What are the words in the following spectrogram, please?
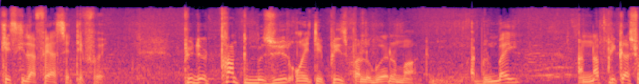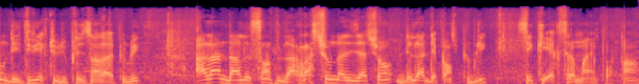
Qu'est-ce qu'il a fait à cet effet? Plus de 30 mesures ont été prises par le gouvernement Abdoulaye en application des directives du président de la République, allant dans le sens de la rationalisation de la dépense publique, ce qui est extrêmement important.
